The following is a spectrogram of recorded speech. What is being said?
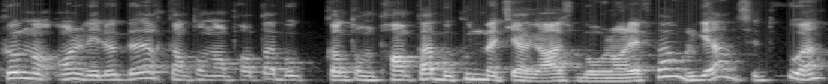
Comment enlever le beurre quand on, prend pas beaucoup, quand on ne prend pas beaucoup de matière grasse? Bon, on l'enlève pas, on le garde, c'est tout. Hein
